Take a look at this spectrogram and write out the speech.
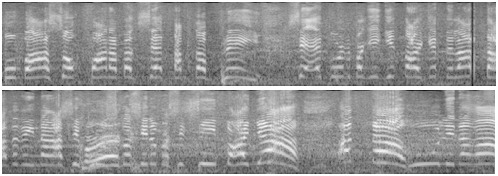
Pumasok para mag-set up ng play. Si Edward magiging target nila at dadating na nga si! Busco. Sino ba sisipa niya? At nahuli na nga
